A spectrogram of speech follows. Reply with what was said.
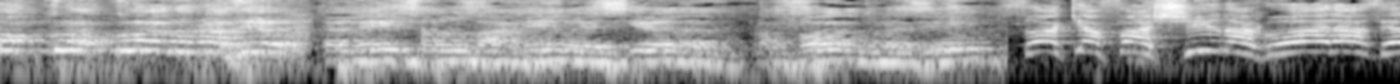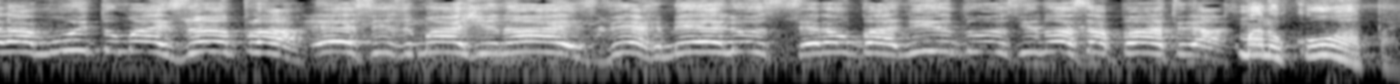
o cocô no Brasil. Também estamos varrendo a esquerda para fora do Brasil. Só que a faxina agora será muito mais ampla. Esses marginais vermelhos serão banidos de nossa pátria. Mano, corra, rapaz.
